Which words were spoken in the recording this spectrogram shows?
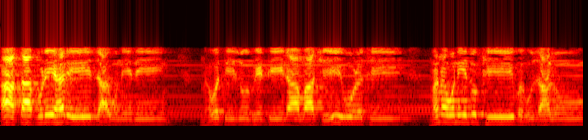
आता पुढे हरी जाऊन दे नवती जो भेटी नामाची ओळखी. म्हणवणी दुखी बहु झालू.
